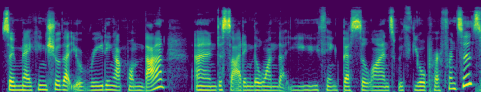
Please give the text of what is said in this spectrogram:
So, making sure that you're reading up on that and deciding the one that you think best aligns with your preferences.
